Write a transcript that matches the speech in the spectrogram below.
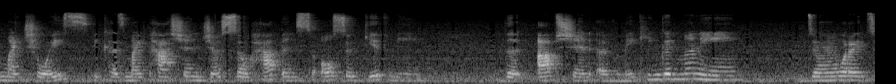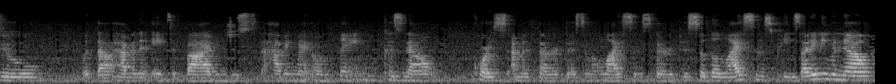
my choice because my passion just so happens to also give me the option of making good money, doing what I do without having an eight to five and just having my own thing. Because now of course, I'm a therapist, I'm a licensed therapist. So the license piece, I didn't even know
